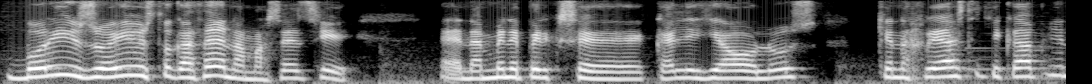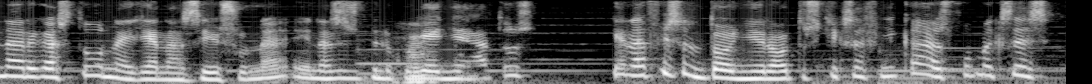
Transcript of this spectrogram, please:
μπορεί η ζωή στον καθένα μας έτσι ε, να μην υπήρξε καλή για όλους και να χρειάζεται και κάποιοι να εργαστούν για να ζήσουν ή να ζήσουν την οικογένειά τους και να αφήσουν το όνειρό τους. Και ξαφνικά ας πούμε ξέρεις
